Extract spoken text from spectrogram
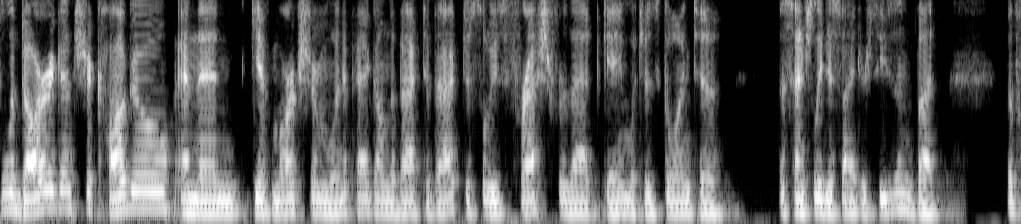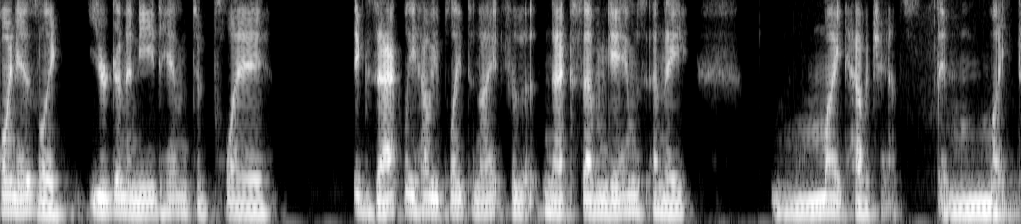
Vladar against Chicago and then give Markstrom Winnipeg on the back to back just so he's fresh for that game, which is going to essentially decide your season. But the point is, like, you're going to need him to play exactly how he played tonight for the next seven games, and they might have a chance. They might.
